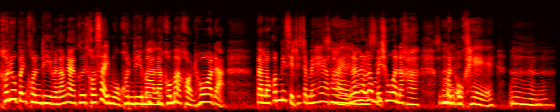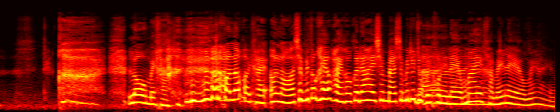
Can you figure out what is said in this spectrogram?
เขาดูเป็นคนดีมาแล้วไงคือเขาใส่หมวกคนดีมาแล้วเขามาขอโทษอะ แต่เราก็มีสิทธิ์ที่จะไม่ให้อภัยใช่แล้วแล้วเรามีเราไม่สิทธิ์ชั่วนะคะใช่มันโอเคเออก็โล่งไหมคะทุกคนเริ่มผ่อนคลายเออเหรอฉันไม่ต้องให้อภัยเขาก็ได้ใช่ไหมฉันไม่ได้ดูเป็นคนเลวไม่ค่ะไม่เลวไม่เลว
